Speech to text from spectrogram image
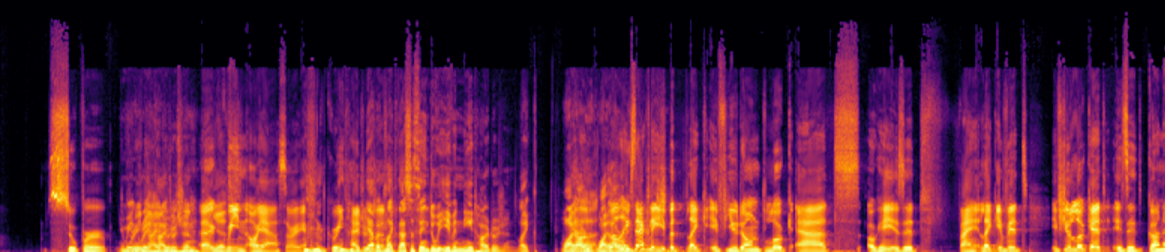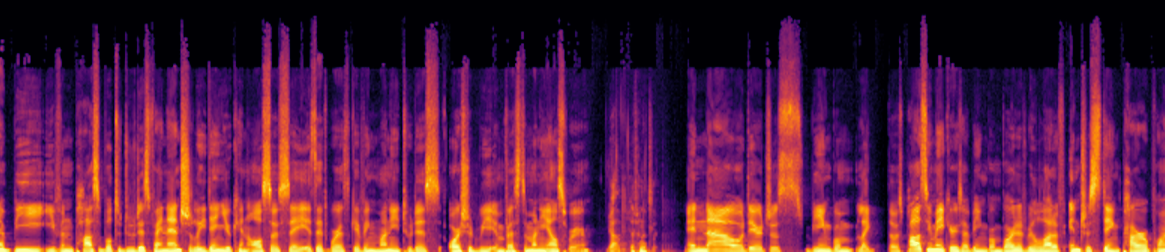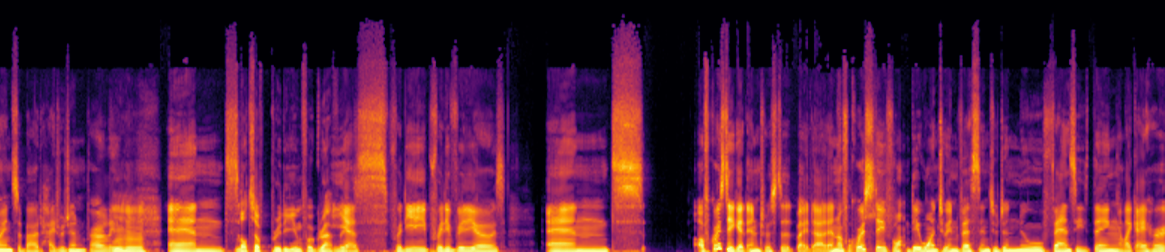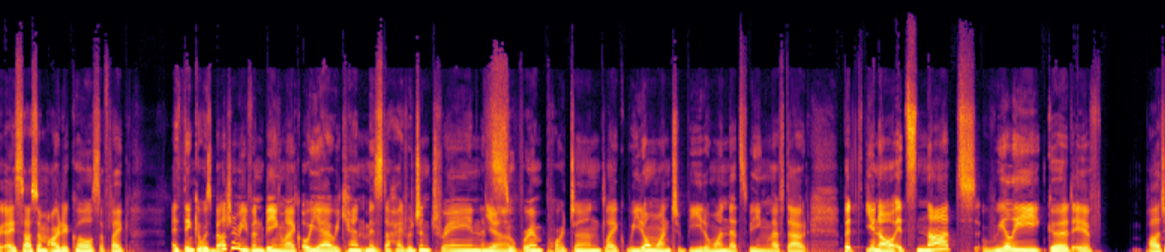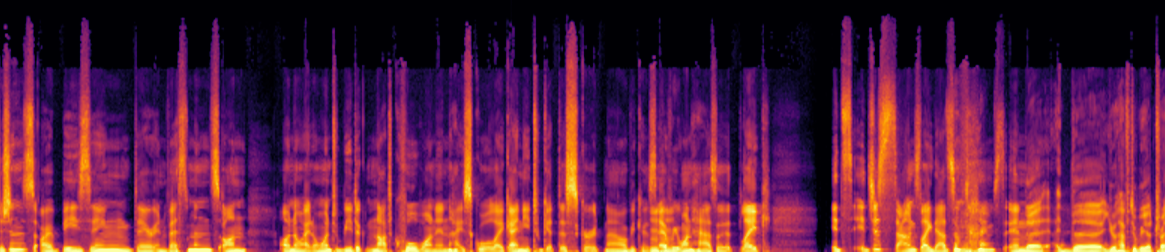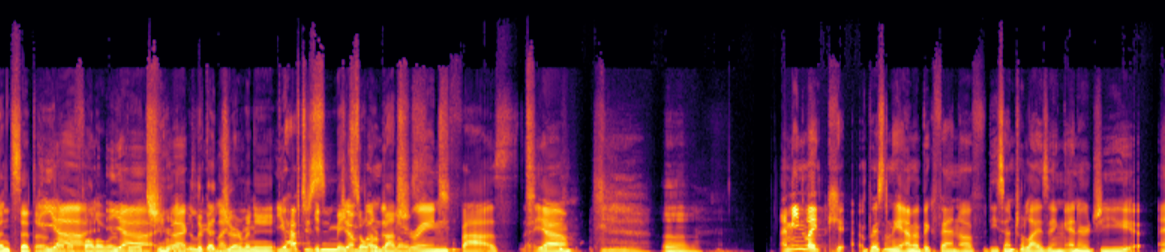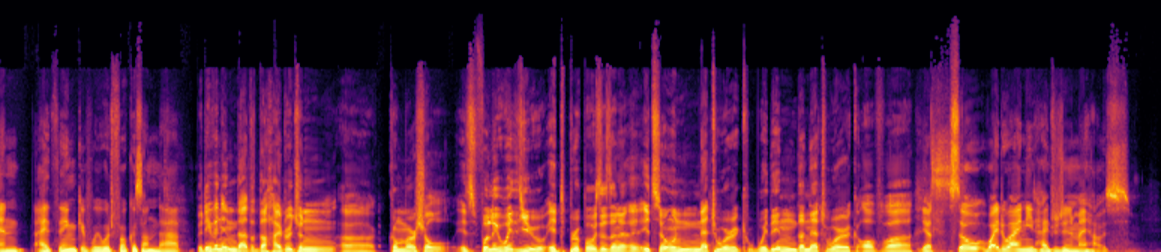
super you mean green, hydrogen, uh, Yes. green. Oh yeah, sorry, green hydrogen. yeah but like that's the thing do we even need hydrogen like why Yeah, are why well, are we- exactly. But like, if you don't look at okay, is it fine? Like, if it if you look at is it gonna be even possible to do this financially, then you can also say is it worth giving money to this, or should we invest the money elsewhere? yeah definitely And now they're just being bom- like those policymakers are being bombarded with a lot of interesting powerpoints about hydrogen, probably, Mhm. and lots of pretty infographics. Yes, pretty pretty videos, and of course they get interested by that, and of, course. they want they want to invest into the new fancy thing. Like I heard, I saw some articles of like. I think it was Belgium even being like, oh yeah, we can't miss the hydrogen train. It's Yeah. super important. Like we don't want to be the one that's being left out. But you know, it's not really good if politicians are basing their investments on oh no i don't want to be the not cool one in high school like i need to get this skirt now because Mhm. everyone has it like it's it just sounds like that sometimes and The the you have to be a trendsetter, not a follower, yeah, bitch. exactly. Look at Like, Germany. you have to It made jump solar on the panels. train fast yeah Uh, I mean, like personally, I'm a big fan of decentralizing energy, and I think if we would focus on that, But even in that, the hydrogen uh, commercial is fully with you. It proposes an, uh, its own network within the network of. Uh, yes so why do I need hydrogen in my house?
